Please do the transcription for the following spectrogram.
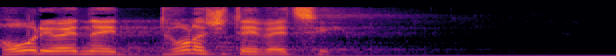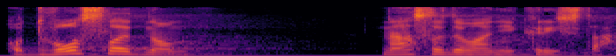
hovorí o jednej dôležitej veci. O dôslednom následovaní Krista.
